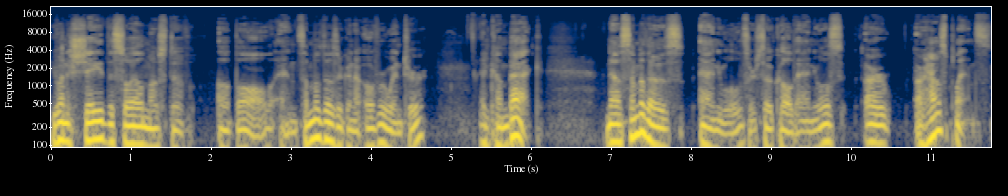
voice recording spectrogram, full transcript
You want to shade the soil most of, of all, and some of those are going to overwinter and come back. Now, some of those annuals, or so called annuals, are, are house plants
